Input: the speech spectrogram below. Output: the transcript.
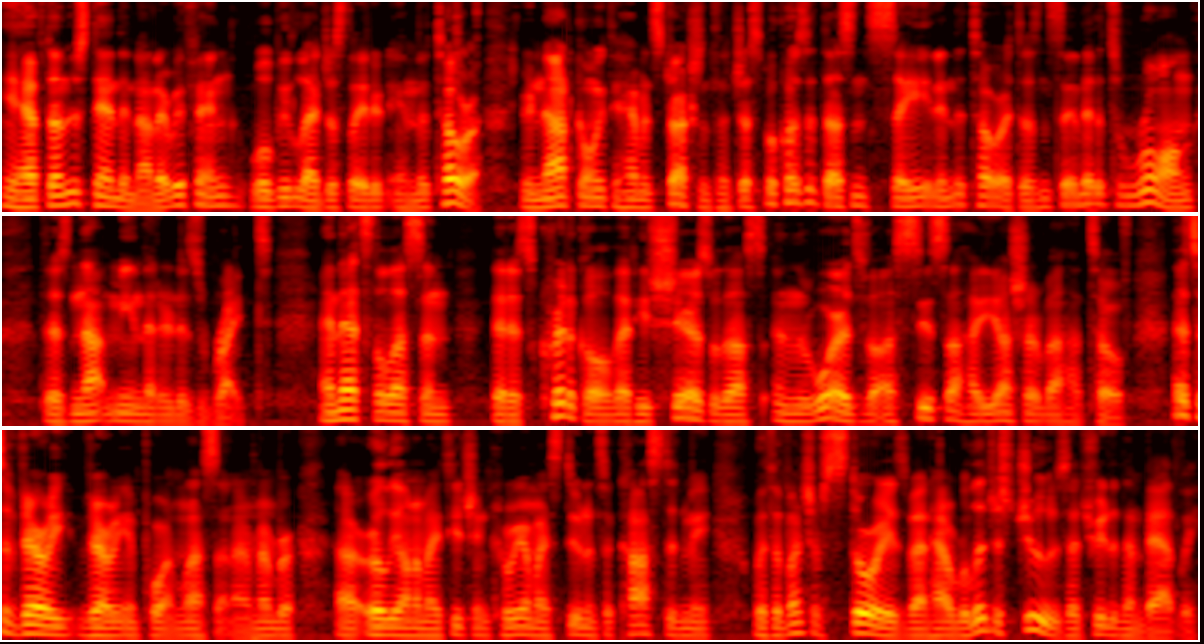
you have to understand that not everything will be legislated in the Torah. You're not going to have instructions, and just because it doesn't say it in the Torah, it doesn't say that it's wrong, does not mean that it is right. And that's the lesson that is critical that he shares with us in the words "Va'asisa hayashar v'hatov." That's a very, very important lesson. I remember uh, early on in my teaching career, my students accosted me with a bunch of stories about how religious Jews had treated them badly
